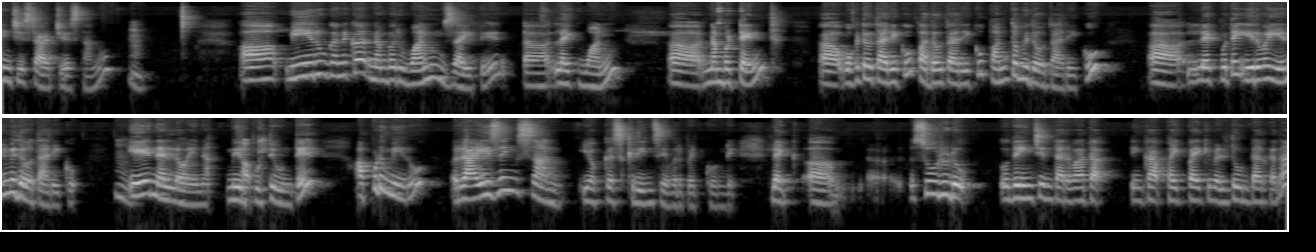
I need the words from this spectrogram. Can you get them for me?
నుంచి స్టార్ట్ చేస్తాను. Mm. ఆ, మీరు కనుక నంబర్ వన్స్ అయితే లైక్ వన్ నంబర్ టెన్త్ ఒకటో తారీఖు పదవ తారీఖు పంతొమ్మిదవ తారీఖు లేకపోతే ఇరవై ఎనిమిదవ తారీఖు. Mm. ఏ నెలలో అయినా మీరు. పుట్టి ఉంటే అప్పుడు మీరు రైజింగ్ సన్ యొక్క స్క్రీన్స్ ఎవరు పెట్టుకోండి. లైక్ సూర్యుడు ఉదయించిన తర్వాత ఇంకా పైకి పైకి వెళ్తూ ఉంటారు కదా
